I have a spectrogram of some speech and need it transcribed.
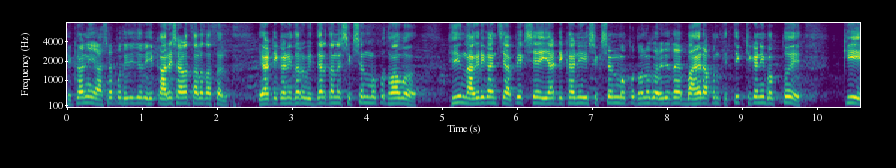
ठिकाणी अशा पद्धतीची जर ही कार्यशाळा चालत असेल या ठिकाणी जर विद्यार्थ्यांना शिक्षण मोफत व्हावं ही नागरिकांची अपेक्षा आहे. या ठिकाणी शिक्षण मोफत होणं गरजेचं आहे. बाहेर आपण कित्येक ठिकाणी बघतो आहे की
